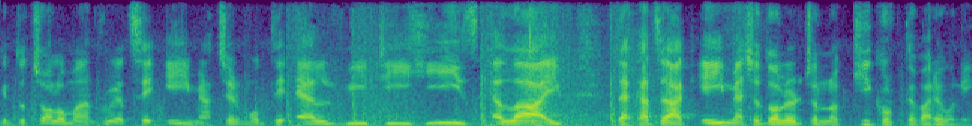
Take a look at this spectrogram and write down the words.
কিন্তু চলমান রয়েছে এই ম্যাচের মধ্যে। এলভিটি হি ইজ অ্যালাইভ দেখা যাক এই ম্যাচে দলের জন্য কি করতে পারে উনি।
